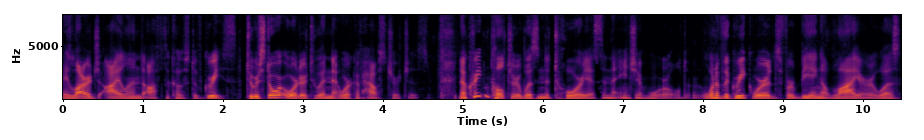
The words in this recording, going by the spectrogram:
a large island off the coast of Greece, to restore order to a network of house churches. Now, Cretan culture was notorious in the ancient world. One of the Greek words for being a liar was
